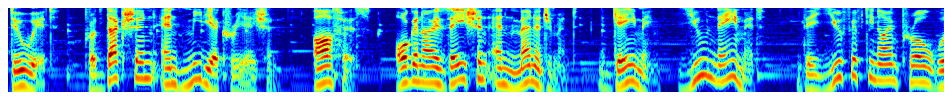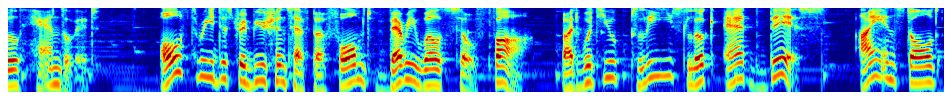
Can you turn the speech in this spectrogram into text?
do it. Production and media creation, office, organization and management, gaming, you name it, the U59 Pro will handle it. All three distributions have performed very well so far, but would you please look at this? I installed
